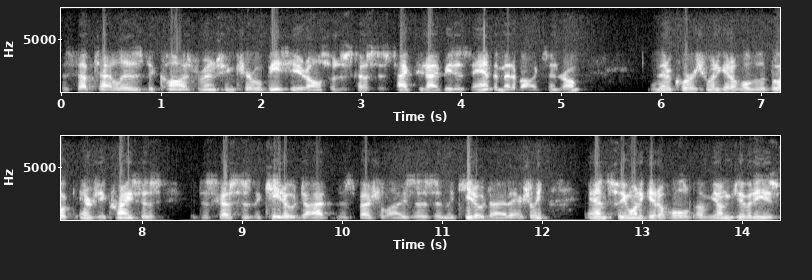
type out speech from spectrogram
The subtitle is The Cause, Prevention, and Cure of Obesity. It also discusses type 2 diabetes and the metabolic syndrome. And then, of course, you want to get a hold of the book Energy Crisis. It discusses the keto diet and specializes in the keto diet, actually. And so you want to get a hold of Youngevity's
